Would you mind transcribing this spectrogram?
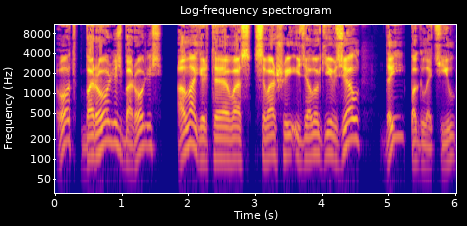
Вот боролись, боролись, а лагерь-то вас с вашей идеологией взял, да и поглотил.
